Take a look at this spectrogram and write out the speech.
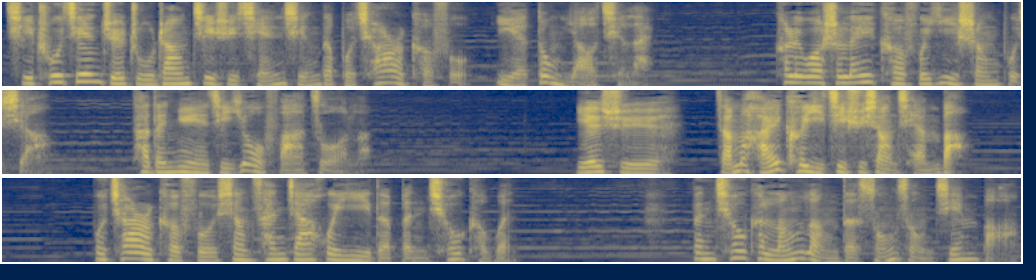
起初坚决主张继续前行的波乔尔科夫也动摇起来。克里沃什雷科夫一声不响，他的疟疾又发作了。也许咱们还可以继续向前吧？波乔尔科夫向参加会议的本丘克问。本丘克冷冷地耸耸肩膀。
